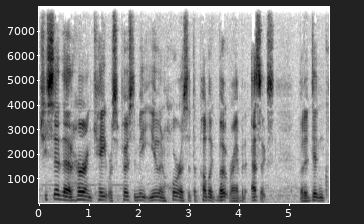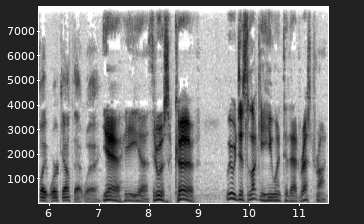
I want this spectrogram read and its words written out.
She said that her and Kate were supposed to meet you and Horace at the public boat ramp in Essex, but it didn't quite work out that way. Yeah, he uh, threw us a curve. We were just lucky he went to that restaurant.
